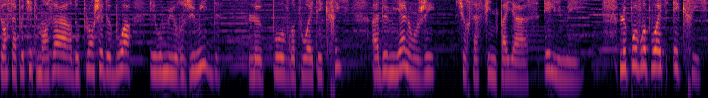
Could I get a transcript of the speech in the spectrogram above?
Dans sa petite mansarde aux planchers de bois et aux murs humides, le pauvre poète écrit, à demi allongé, sur sa fine paillasse élimée. Le pauvre poète écrit,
